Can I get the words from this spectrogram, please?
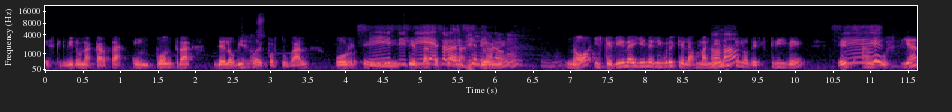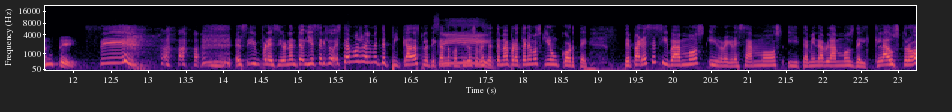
escribir una carta en contra del obispo de, los- Portugal por Sí, eh, sí, sí, ciertas eso lo decía el libro. ¿no? Y que viene ahí en el libro y que la manera en que lo describe es angustiante. Sí, es impresionante. Oye, Sergio, estamos realmente picadas platicando Sí. contigo sobre este tema, pero tenemos que ir a un corte. ¿Te parece si vamos y regresamos y también hablamos del claustro,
